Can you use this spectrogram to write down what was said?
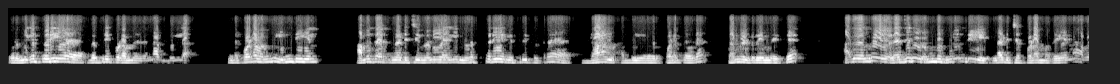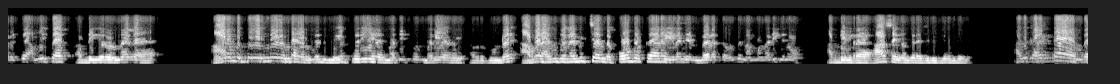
ஒரு மிகப்பெரிய வெற்றி படம் எதுன்னா பில்லா இந்த படம் வந்து இந்தியில் அமிதாப் நடிச்சு வெளியாகி மிகப்பெரிய வெற்றி பெற்ற டான் அப்படிங்கிற ஒரு படத்தோட தமிழ் ரீமேக்கு. அது வந்து ரஜினி ரொம்ப விரும்பி நடிச்ச படம் அது. ஏன்னா அவருக்கு அமிதாப் அப்படிங்கிறவர் மேல ஆரம்பத்திலிருந்தே வந்து அவர் மீது மிகப்பெரிய மதிப்பு மரியாதை அவருக்கு உண்டு. அவர் அங்க நடிச்ச அந்த கோபக்கார இளைஞர் வேடத்தை வந்து நம்ம நடிக்கணும் அப்படின்ற ஆசை வந்து ரஜினிக்கு இருந்தது. அது கரெக்டா அந்த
